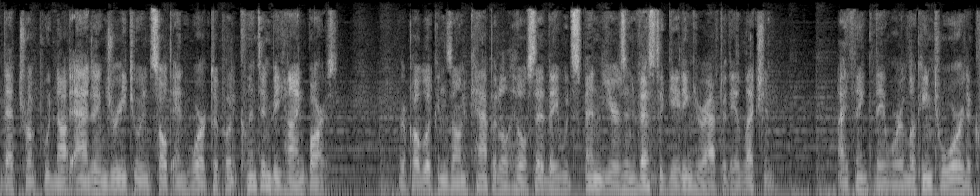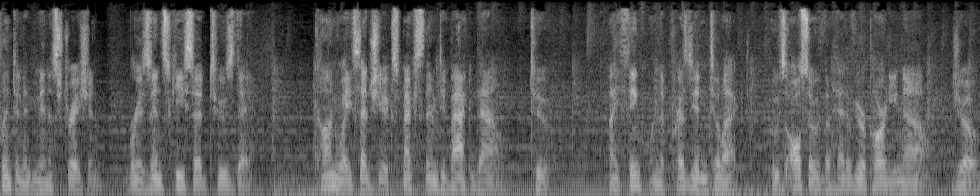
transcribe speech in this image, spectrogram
that Trump would not add injury to insult and work to put Clinton behind bars. Republicans on Capitol Hill said they would spend years investigating her after the election. I think they were looking toward a Clinton administration, Brzezinski said Tuesday. Conway said she expects them to back down, too. I think when the president-elect, who's also the head of your party now, Joe,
